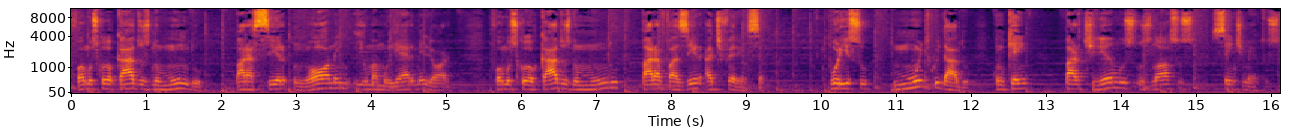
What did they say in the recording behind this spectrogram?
Fomos colocados no mundo para ser um homem e uma mulher melhor. Fomos colocados no mundo para fazer a diferença. Por isso, muito cuidado com quem partilhamos os nossos sentimentos.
